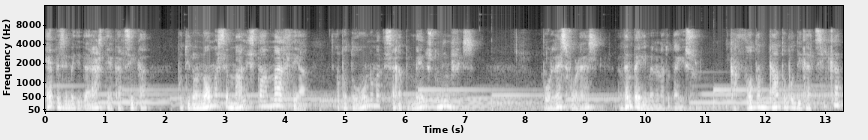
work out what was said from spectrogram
έπαιζε με την τεράστια κατσίκα που την ονόμασε μάλιστα Αμάλθια από το όνομα της αγαπημένης του νύμφης. Πολλές φορές δεν περίμενε να το ταΐσουν. Καθόταν κάτω από την κατσίκα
